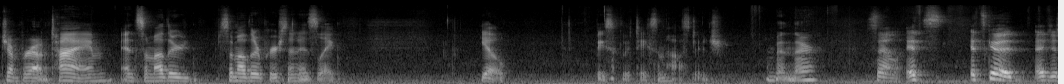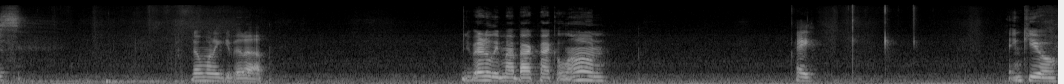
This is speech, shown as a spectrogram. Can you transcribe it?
jump around time and some other some other person is like yo basically takes him hostage. I've been there. So it's it's good. I just don't want to give it up. You better leave my backpack alone. Hey. Thank you.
